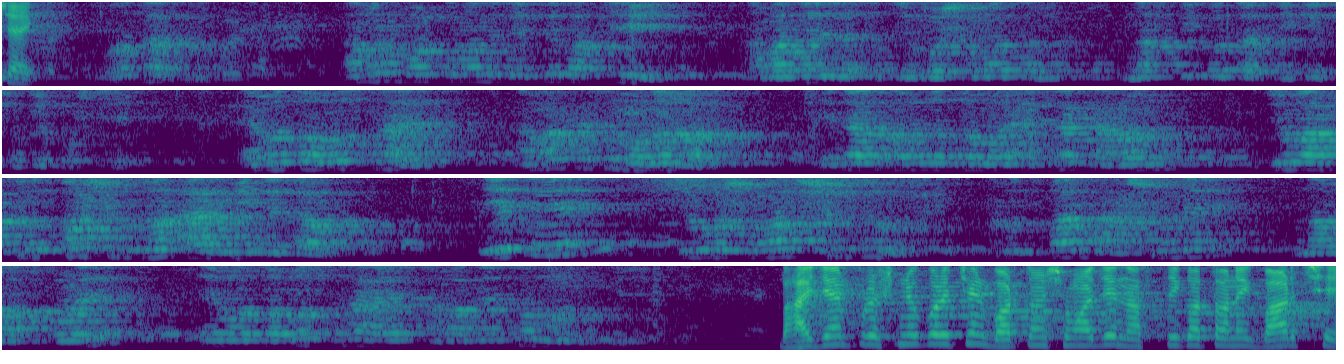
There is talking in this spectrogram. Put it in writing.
শেখ আমরা বর্তমানে দেখতে পাচ্ছি আমাদের যুব সমাজ নাস্তিকতার দিকে ঝুঁকে পড়ছে এমত অবস্থায় আমার কাছে মনে হয় এটা অন্যতম একটা কারণ জুমার খুতবা শুধু আরবিতে দেওয়া এতে যুব সমাজ শুধু খুতবা না শুনে নামাজ পড়ে এমত অবস্থায় আমাদের কমনমতি ভাইজান প্রশ্ন করেছেন, বর্তমান সমাজে নাস্তিকতা অনেক বাড়ছে।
